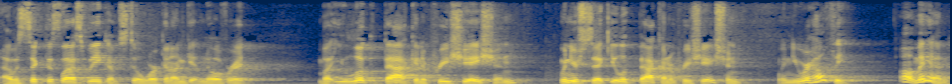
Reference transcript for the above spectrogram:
I was sick this last week. I'm still working on getting over it. But you look back in appreciation. When you're sick, you look back on appreciation when you were healthy. Oh man,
